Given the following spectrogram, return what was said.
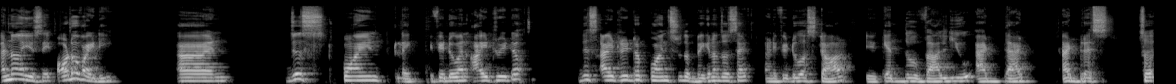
and now you say auto id and just point like if you do an iterator this iterator points to the beginning of the set and if you do a star you get the value at that address so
